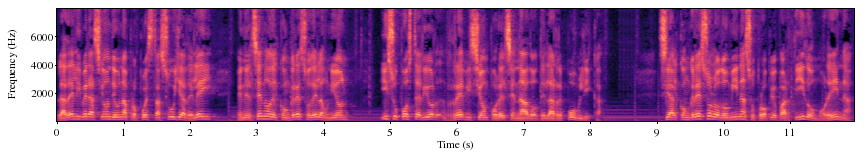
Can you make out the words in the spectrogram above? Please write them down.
la deliberación de una propuesta suya de ley en el seno del Congreso de la Unión y su posterior revisión por el Senado de la República. Si al Congreso lo domina su propio partido, Morena,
